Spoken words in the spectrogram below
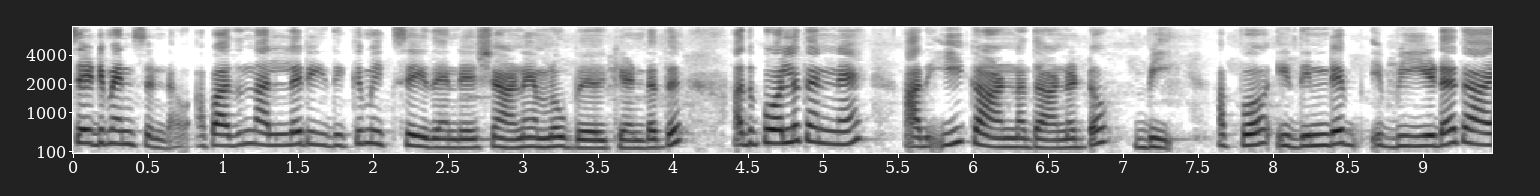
സെഡിമെന്റ്സ് ഉണ്ടാവും. അപ്പോൾ അത് നല്ല രീതിക്ക് മിക്സ് ചെയ്തതിന് ശേഷമാണ് നമ്മൾ ഉപയോഗിക്കേണ്ടത്. അതുപോലെ തന്നെ അത് ഈ കാണുന്നതാണ് കേട്ടോ ബി അപ്പോൾ ഇതിന്റെ ബീടേതായ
